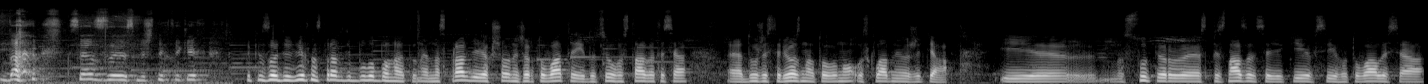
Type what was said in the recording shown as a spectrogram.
Да, це з смішних таких епізодів їх насправді було багато. Насправді, якщо не жартувати і до цього ставитися е, дуже серйозно, то воно ускладнює життя. І е, супер е, спецназовці, які всі готувалися,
